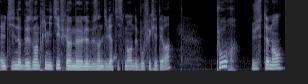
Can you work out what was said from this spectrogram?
Elle utilise nos besoins primitifs comme euh, le besoin de divertissement, de bouffe, etc. pour justement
